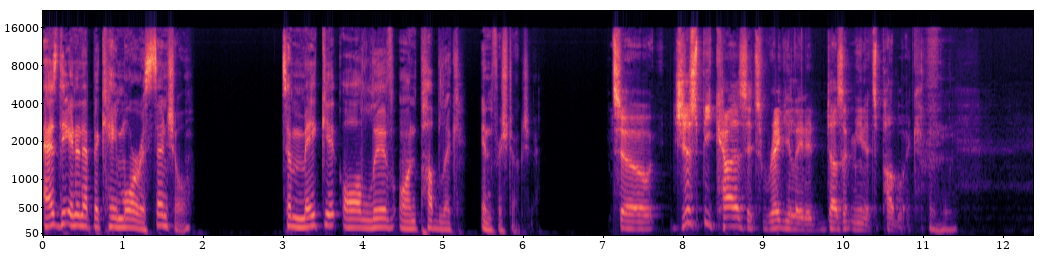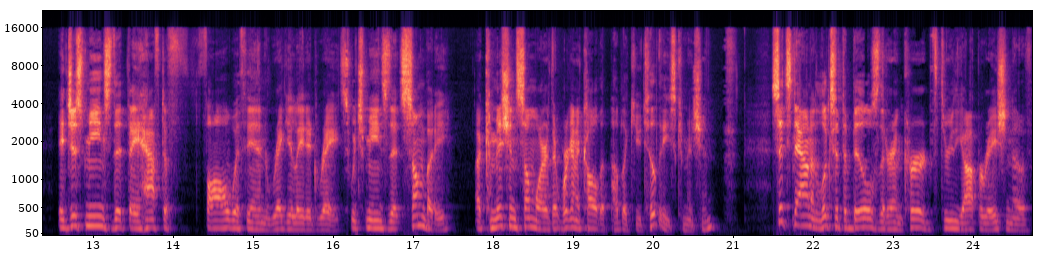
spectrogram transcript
as the internet became more essential, to make it all live on public infrastructure? So just because it's regulated doesn't mean it's public. Mm-hmm. It just means that they have to fall within regulated rates, which means that somebody, a commission somewhere that we're going to call the Public Utilities Commission, sits down and looks at the bills that are incurred through the operation of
